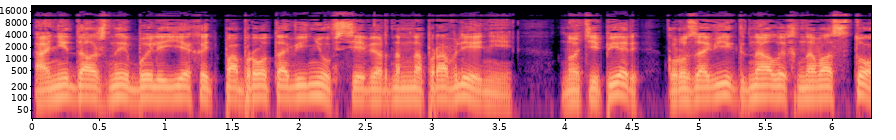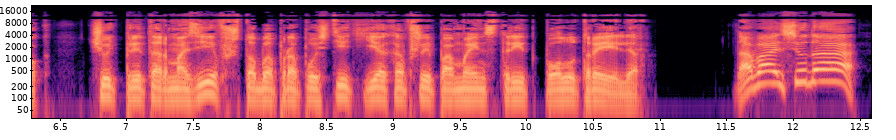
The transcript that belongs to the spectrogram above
Они должны были ехать по Брод-авеню в северном направлении, но теперь грузовик гнал их на восток, чуть притормозив, чтобы пропустить ехавший по Мейн-стрит полутрейлер. «Давай сюда!» —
